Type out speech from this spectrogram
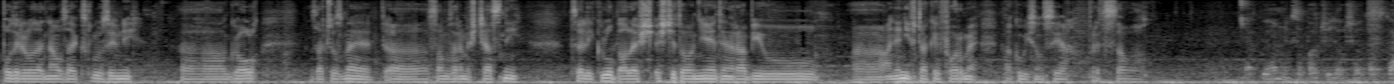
podarilo dať naozaj exkluzívny uh, gól, za čo sme uh, samozrejme šťastní celý klub, ale ešte, ešte to nie je ten Rabiu eh, a není v takej forme, ako by som si ja predstavoval. Ďakujem, nech sa páči ďalšia otázka.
